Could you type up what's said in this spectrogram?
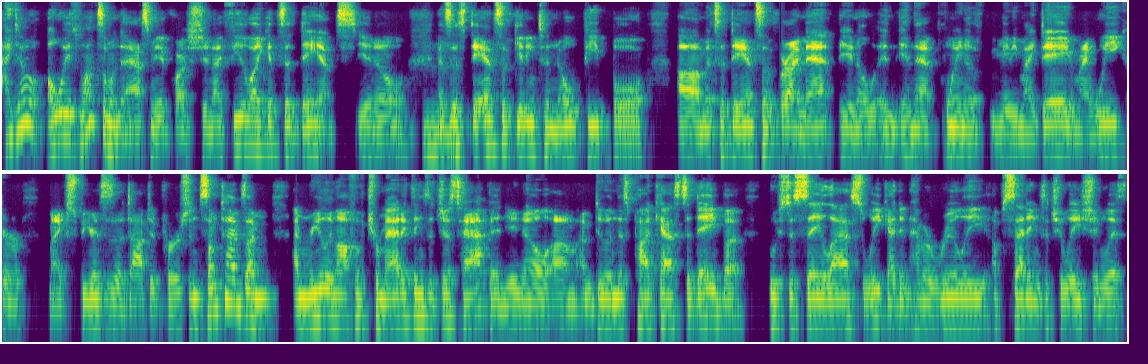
i don't always want someone to ask me a question. I feel like it's a dance you know? Mm. it's this dance of getting to know people. Um it's a dance of where i'm at you know in, in that point of maybe my day or my week or my experience as an adopted person. Sometimes i'm i'm reeling off of traumatic things that just happened you know? Um, i'm doing this podcast today but who's to say last week I didn't have a really upsetting situation with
